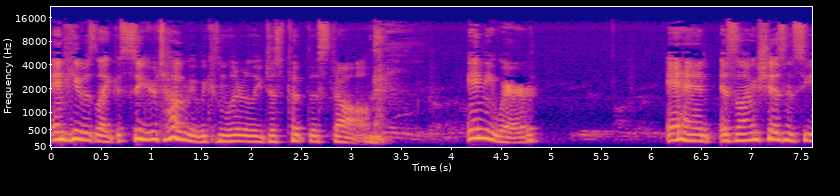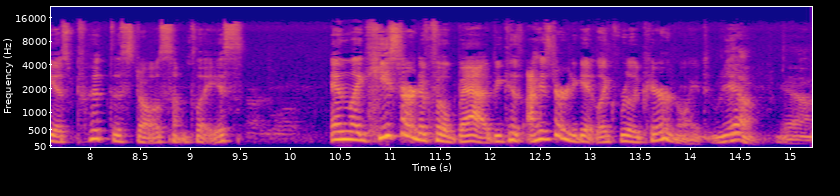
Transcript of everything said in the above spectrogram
and he was like so you're telling me we can literally just put this doll anywhere and as long as she doesn't see us put this doll someplace and like he started to feel bad because I started to get like really paranoid Yeah. Yeah.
